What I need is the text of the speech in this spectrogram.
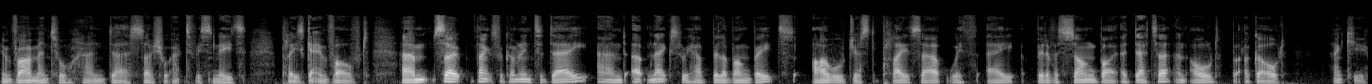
environmental and uh, social activist needs, please get involved. Um, so thanks for coming in today. And up next we have Billabong Beats. I will just play this out with a bit of a song by Odetta, an old but a gold. Thank you.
